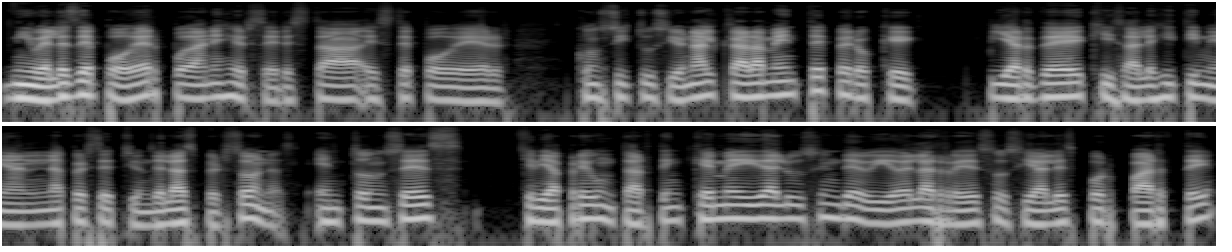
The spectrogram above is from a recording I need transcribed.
niveles de poder puedan ejercer esta, este poder constitucional claramente, pero que pierde quizá legitimidad en la percepción de las personas. Entonces, quería preguntarte en qué medida el uso indebido de las redes sociales por parte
